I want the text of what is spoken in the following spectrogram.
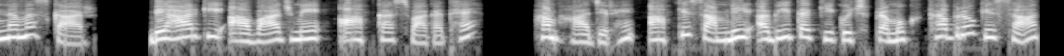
नमस्कार। बिहार की आवाज़ में आपका स्वागत है। हम हाजिर हैं आपके सामने अभी तक की कुछ प्रमुख खबरों के साथ।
